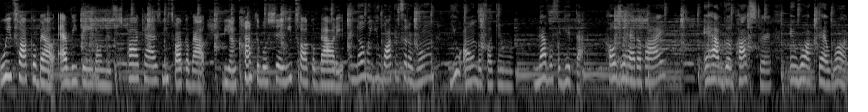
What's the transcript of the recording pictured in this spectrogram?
We talk about everything on this podcast. We talk about the uncomfortable shit. We talk about it. I know when you walk into the room, you own the fucking room. Never forget that. Hold your head up high and have good posture and walk that walk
